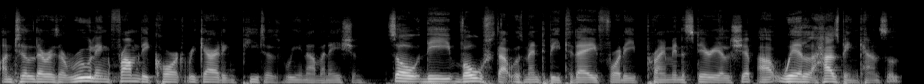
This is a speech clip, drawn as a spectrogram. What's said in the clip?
until there is a ruling from the court regarding Pita's renomination. So the vote that was meant to be today for the prime ministerialship uh, will has been cancelled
